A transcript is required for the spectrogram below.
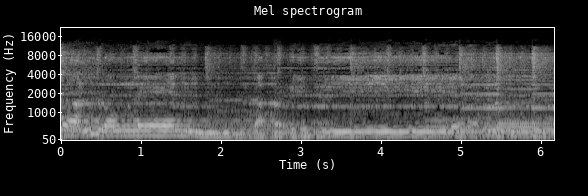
ขวัญลงเลนกับเรียน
